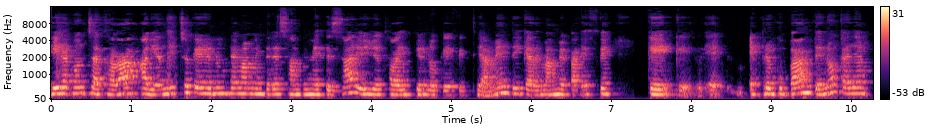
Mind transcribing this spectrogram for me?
Mira, Concha, estaba, habían dicho que era un tema muy interesante y necesario, y yo estaba diciendo que efectivamente, y que además me parece que, eh, es preocupante, ¿no? Que haya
